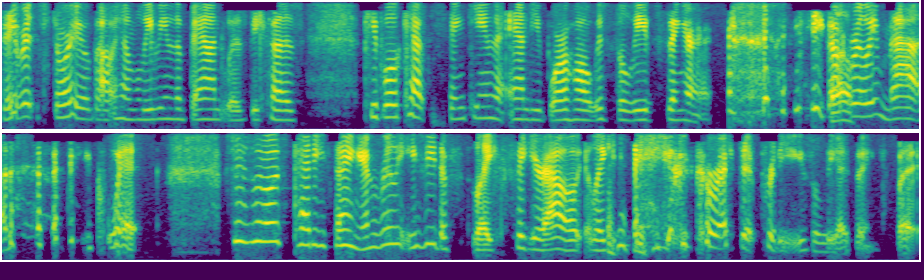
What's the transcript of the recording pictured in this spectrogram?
favorite story about him leaving the band was because people kept thinking that Andy Warhol was the lead singer. he got Oh. really mad. he quit. Which is the most petty thing and really easy to like figure out. Like you could correct it pretty easily, I think. But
